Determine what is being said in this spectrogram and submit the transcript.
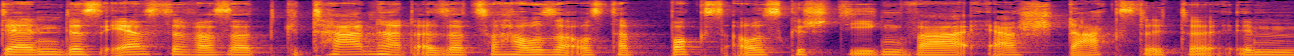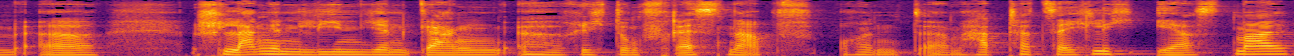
Denn das Erste, was er getan hat, als er zu Hause aus der Box ausgestiegen war, er starkstelte im äh, Schlangenliniengang äh, Richtung Fressnapf und ähm, hat tatsächlich erstmal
